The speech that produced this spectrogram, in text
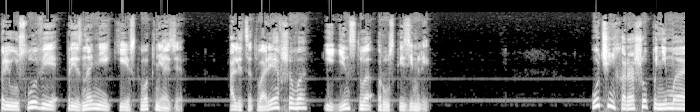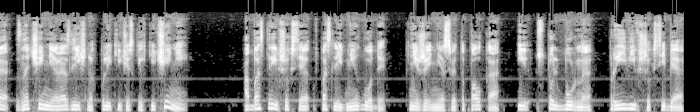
при условии признания киевского князя, олицетворявшего единство русской земли. Очень хорошо понимая значение различных политических течений, обострившихся в последние годы княжения Святополка и столь бурно проявивших себя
